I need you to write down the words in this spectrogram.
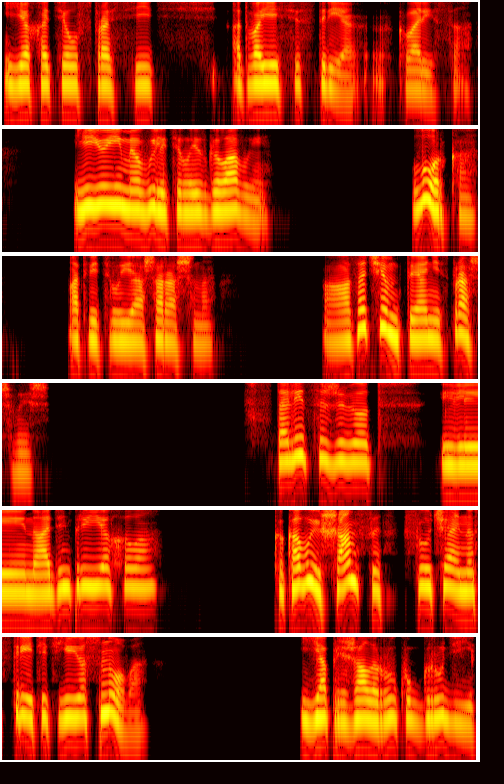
«Я хотел спросить о твоей сестре, Клариса. Ее имя вылетело из головы». «Лорка», — ответила я ошарашенно. «А зачем ты о ней спрашиваешь?» «В столице живет или на день приехала?» Каковы шансы случайно встретить ее снова? Я прижала руку к груди,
